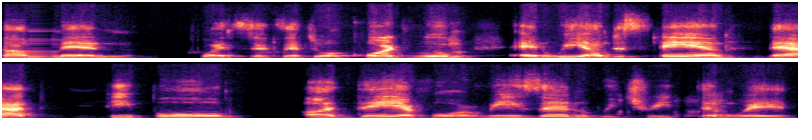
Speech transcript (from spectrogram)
come in, for instance, into a courtroom and we understand that people are there for a reason. We treat them with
